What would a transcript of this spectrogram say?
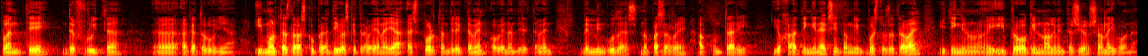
planter de fruita eh, a Catalunya i moltes de les cooperatives que treballen allà es porten directament o venen directament. Benvingudes, no passa res, al contrari, i ojalà tinguin èxit, donin impuestos de treball i, tinguin i provoquin una alimentació sana i bona.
